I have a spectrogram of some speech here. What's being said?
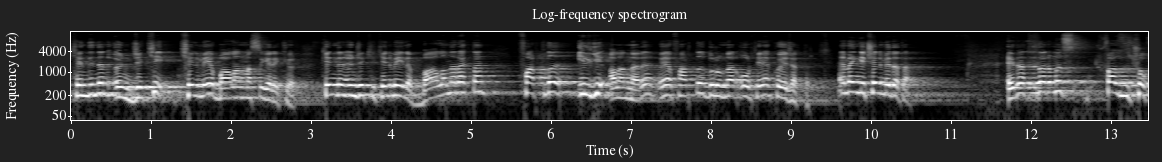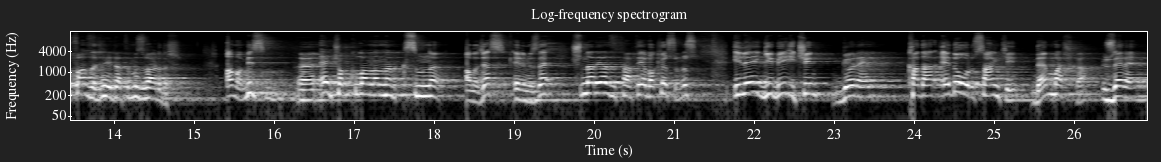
Kendinden önceki kelimeye bağlanması gerekiyor. Kendinden önceki kelimeyle bağlanaraktan farklı ilgi alanları veya farklı durumlar ortaya koyacaktır. Hemen geçelim edata. Edatlarımız fazla çok fazlaca edatımız vardır. Ama biz e, en çok kullanılanlar kısmını alacağız elimizde. Şunları yazı tahtaya bakıyorsunuz. İle gibi için göre kadar e sanki den başka üzere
